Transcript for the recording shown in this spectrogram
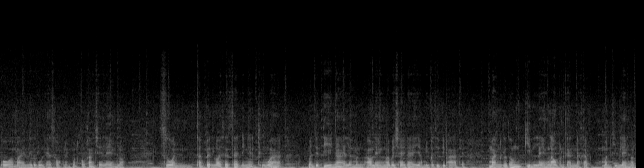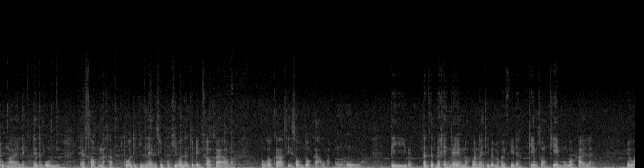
เพราะว่าไม้ในตระกูลแอสซอกเนี่ยมันค่อนข้างใช้แรงเนาะส่วนถ้าเป็นร้อยแซดอย่างเงี้ยถึงว่ามันจะตีง่ายแล้วมันเอาแรงเราไปใช้ได้อย่างมีประสิทธิภาพเนี่ย มันก็ต้องกินแรงเราเหมือนกันนะครับ มันกินแรงเราทุกไม้เลยในตระกูลแอสซอกนะครับ ตัวที่กินแรงที่สุดผมคิดว่ามันจะเป็น 99 เนาะตัว99 สีส้มตัวเก่าอะ โอ้โห ตีแบบถ้าเกิดไม่แข็งแรงเนาะ วันไหนที่แบบไม่ค่อยฟิตอะเกม 2 เกมผมว่าไปแล้ว ไม่ไหว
